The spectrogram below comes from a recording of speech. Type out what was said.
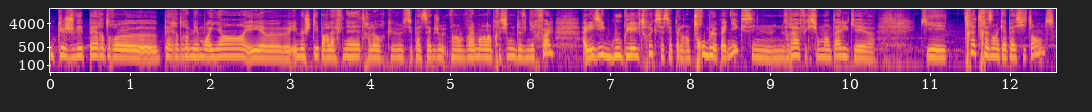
ou que je vais perdre euh, perdre mes moyens et, euh, et me jeter par la fenêtre alors que c'est pas ça que je enfin vraiment l'impression de devenir folle. Allez-y googlez le truc ça s'appelle un trouble panique. C'est une, une vraie affection mentale qui est qui est très très incapacitante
